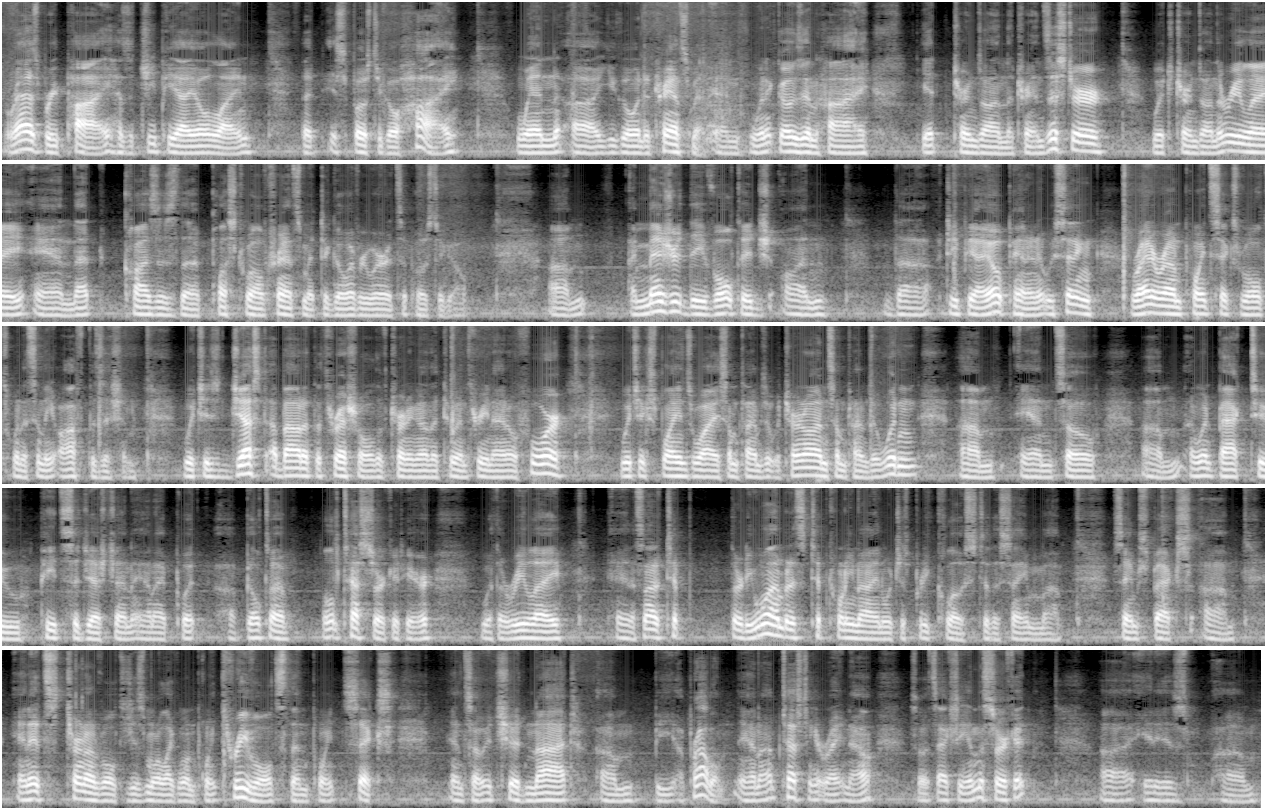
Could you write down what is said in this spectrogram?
Raspberry Pi has a GPIO line that is supposed to go high when uh, you go into transmit. And when it goes in high, it turns on the transistor, which turns on the relay, and that causes the plus 12 transmit to go everywhere it's supposed to go. Um, I measured the voltage on the GPIO pin and it was sitting right around 0.6 volts when it's in the off position, which is just about at the threshold of turning on the 2N3904, which explains why sometimes it would turn on, sometimes it wouldn't. Um, and so um, I went back to Pete's suggestion and I put uh, built a, a little test circuit here with a relay, and it's not a tip 31, but it's tip 29, which is pretty close to the same uh, same specs. Um, and its turn on voltage is more like 1.3 volts than 0.6. And so it should not um, be a problem. And I'm testing it right now. So it's actually in the circuit. Uh, it is um,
